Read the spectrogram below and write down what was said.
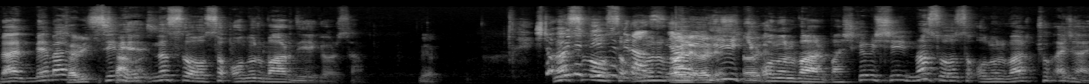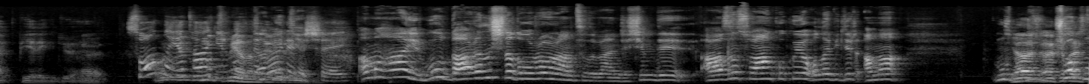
Ben ben, ben Tabii seni istemez. nasıl olsa onur var diye görsem. İşte öyle Nasıl değil olsa mi biraz? onur Yani var. Öyle, öyle, İyi ki öyle. onur var. Başka bir şey nasıl olsa onur var. Çok acayip bir yere gidiyor. Evet. soğanla yatağa girmek de böyle bir şey. Ama hayır bu davranışla doğru orantılı bence. Şimdi ağzın soğan kokuyor olabilir ama mutlu, Ya arkadaşlar, çok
